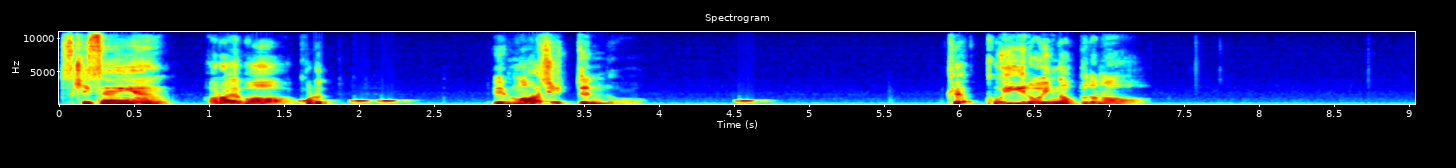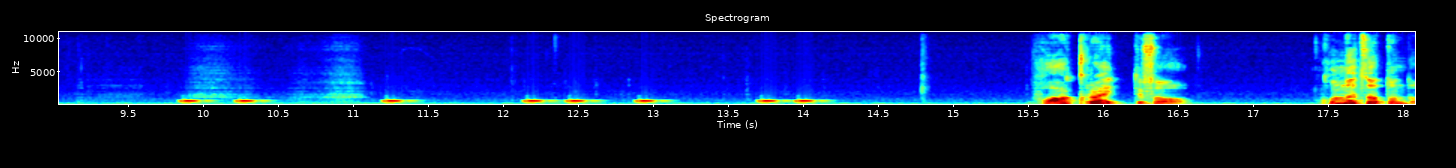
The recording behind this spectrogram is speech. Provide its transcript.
月1000円払えばこれえマジ言ってんの？結構いいラインナップだな。ファークライってさこんなやつだったんだ。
